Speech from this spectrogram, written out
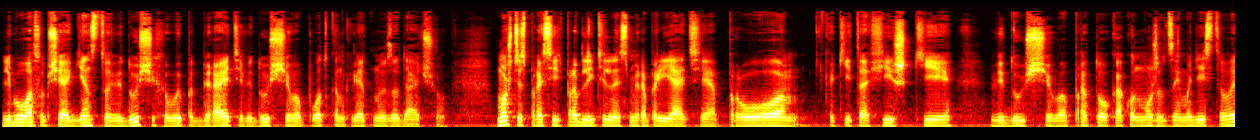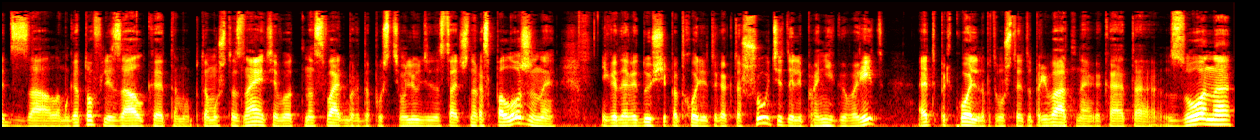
либо у вас вообще агентство ведущих, и вы подбираете ведущего под конкретную задачу. Можете спросить про длительность мероприятия, про какие-то фишки ведущего, про то, как он может взаимодействовать с залом, готов ли зал к этому. Потому что, знаете, вот на свадьбах, допустим, люди достаточно расположены, и когда ведущий подходит и как-то шутит или про них говорит, это прикольно, потому что это приватная какая-то зона,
